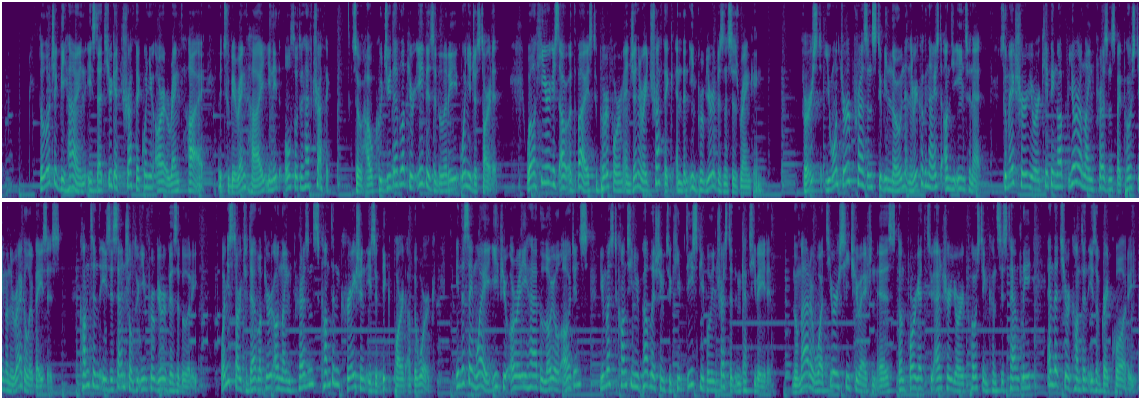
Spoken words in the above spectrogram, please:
The logic behind is that you get traffic when you are ranked high, but to be ranked high, you need also to have traffic. So how could you develop your e-visibility when you just started? Well, here is our advice to perform and generate traffic and then improve your business's ranking. First, you want your presence to be known and recognized on the internet, so make sure you are keeping up your online presence by posting on a regular basis. Content is essential to improve your visibility. When you start to develop your online presence, content creation is a big part of the work. In the same way, if you already have a loyal audience, you must continue publishing to keep these people interested and captivated. No matter what your situation is, don't forget to ensure you're posting consistently and that your content is of great quality.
